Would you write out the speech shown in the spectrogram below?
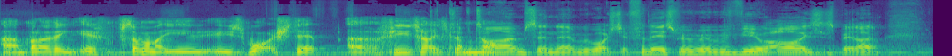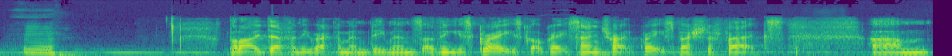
Um, but I think if someone like you who's watched it a few times, Couple not, times, and then we watched it for this with a review. Always, it's a bit like, But I definitely recommend Demons. I think it's great. It's got a great soundtrack, great special effects. Um,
